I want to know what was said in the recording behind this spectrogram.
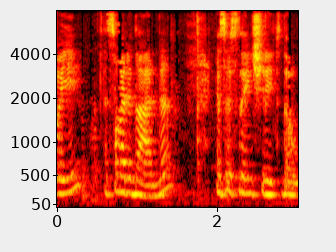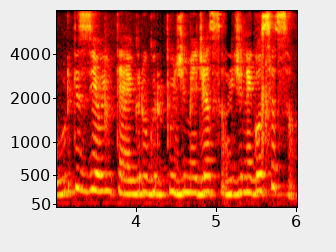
Oi, eu sou Maria Eduarda, eu sou estudante de Direito da URGS e eu integro o grupo de mediação e de negociação.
